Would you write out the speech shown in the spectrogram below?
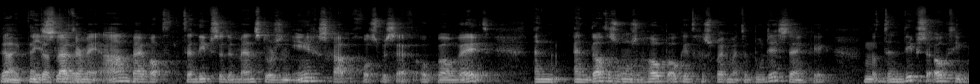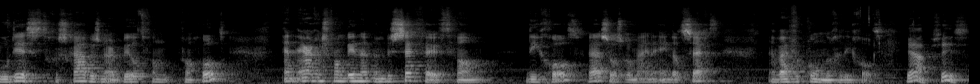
Ja, ik en denk je dat, sluit eh, daarmee aan bij wat ten diepste de mens door zijn ingeschapen godsbesef ook wel weet. En, en dat is onze hoop ook in het gesprek met de boeddhist, denk ik. Mhm. Dat ten diepste ook die boeddhist geschapen is naar het beeld van, van God. En ergens van binnen een besef heeft van die God. Hè, zoals Romeinen 1 dat zegt. En wij verkondigen die God. Ja, precies.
